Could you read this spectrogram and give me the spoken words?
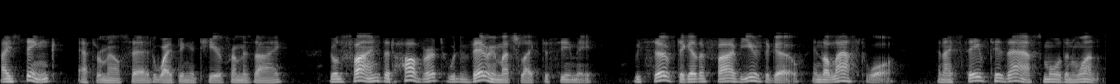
I think, Ethramel said, wiping a tear from his eye, You'll find that Havert would very much like to see me. We served together five years ago, in the last war, and I saved his ass more than once.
